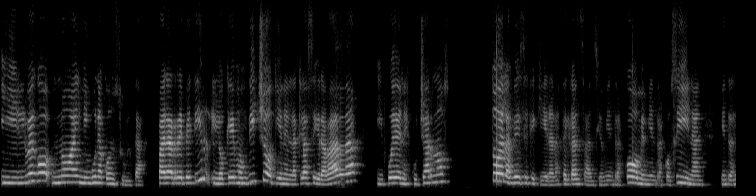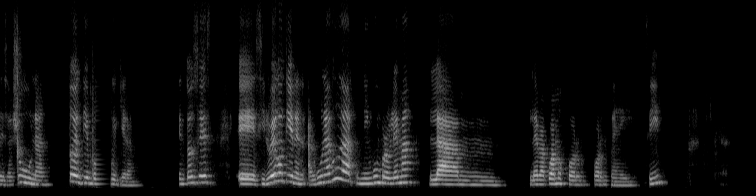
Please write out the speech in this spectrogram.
y luego no hay ninguna consulta. Para repetir lo que hemos dicho, tienen la clase grabada y pueden escucharnos todas las veces que quieran, hasta el cansancio, mientras comen, mientras cocinan, mientras desayunan, todo el tiempo que quieran. Entonces, eh, si luego tienen alguna duda, ningún problema, la, mm, la evacuamos por, por mail. ¿sí?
